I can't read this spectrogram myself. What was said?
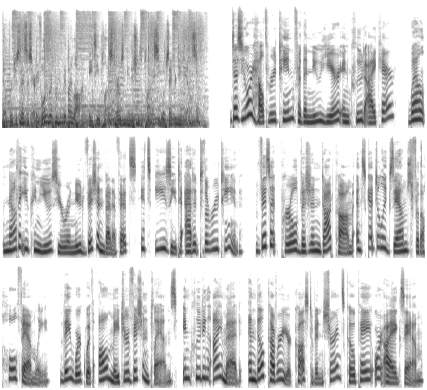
No purchase necessary. Void where prohibited by law. 18 plus. Terms and conditions apply. See website for details. Does your health routine for the new year include eye care? Well, now that you can use your renewed vision benefits, it's easy to add it to the routine. Visit pearlvision.com and schedule exams for the whole family. They work with all major vision plans, including EyeMed, and they'll cover your cost of insurance copay or eye exam.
